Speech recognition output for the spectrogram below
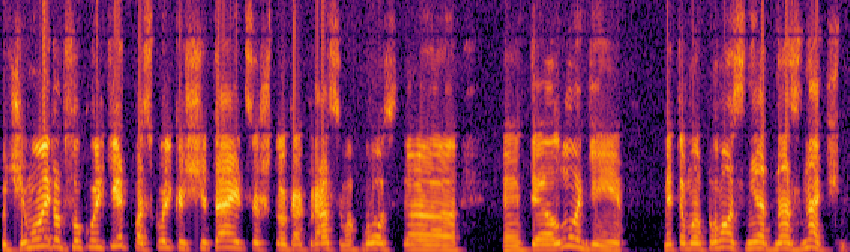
Почему этот факультет? Поскольку считается, что как раз вопрос э, э, теологии – это вопрос неоднозначный.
